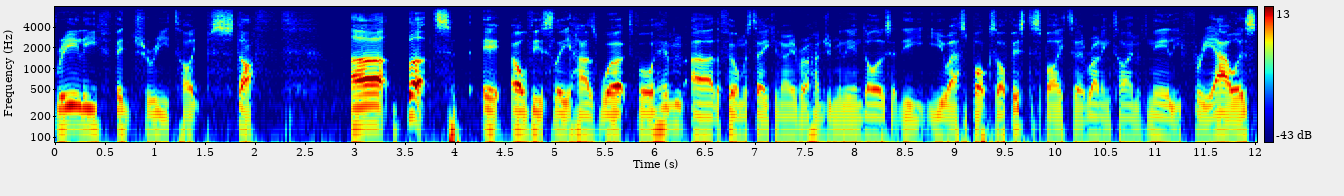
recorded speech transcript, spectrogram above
really Finchery type stuff. Uh, but it obviously has worked for him. Uh, the film has taken over $100 million at the US box office, despite a running time of nearly three hours,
